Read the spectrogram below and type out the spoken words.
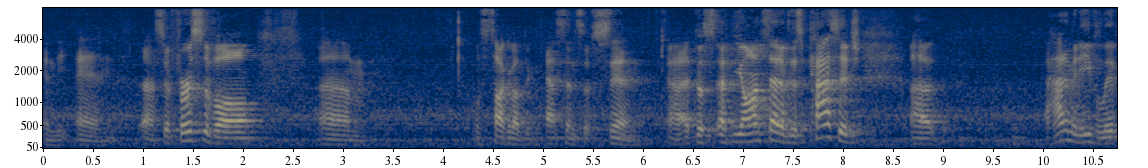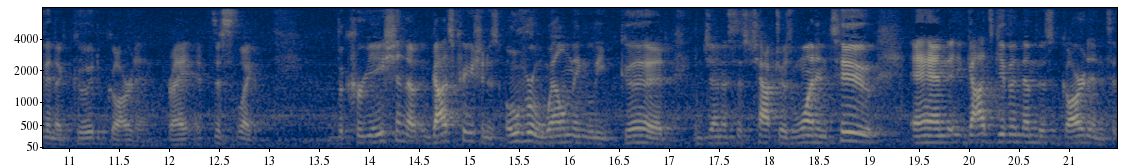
and the end. Uh, so, first of all, um, let's talk about the essence of sin. Uh, at, this, at the onset of this passage, uh, Adam and Eve live in a good garden, right? It's just like the creation of God's creation is overwhelmingly good in Genesis chapters 1 and 2. And God's given them this garden to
